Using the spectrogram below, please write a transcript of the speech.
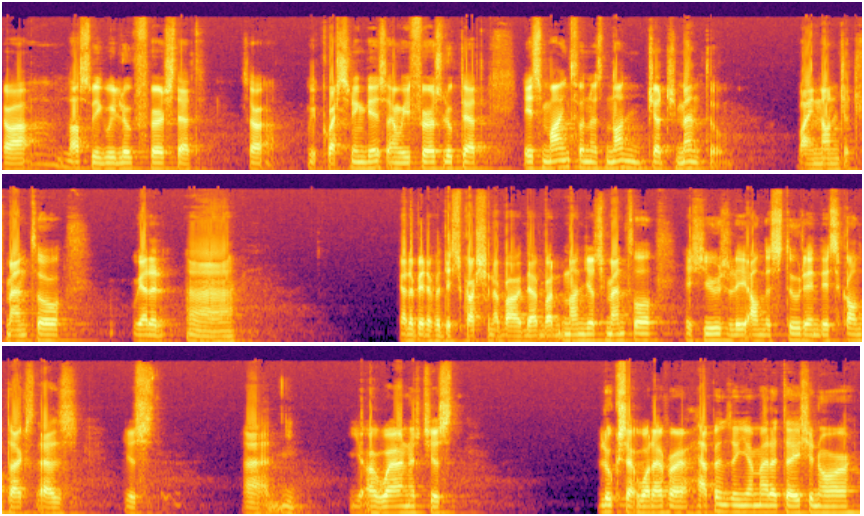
So uh, last week we looked first at so we're questioning this, and we first looked at is mindfulness non-judgmental? By non-judgmental, we had a uh, had a bit of a discussion about that, but non-judgmental is usually understood in this context as just uh, your awareness just looks at whatever happens in your meditation or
